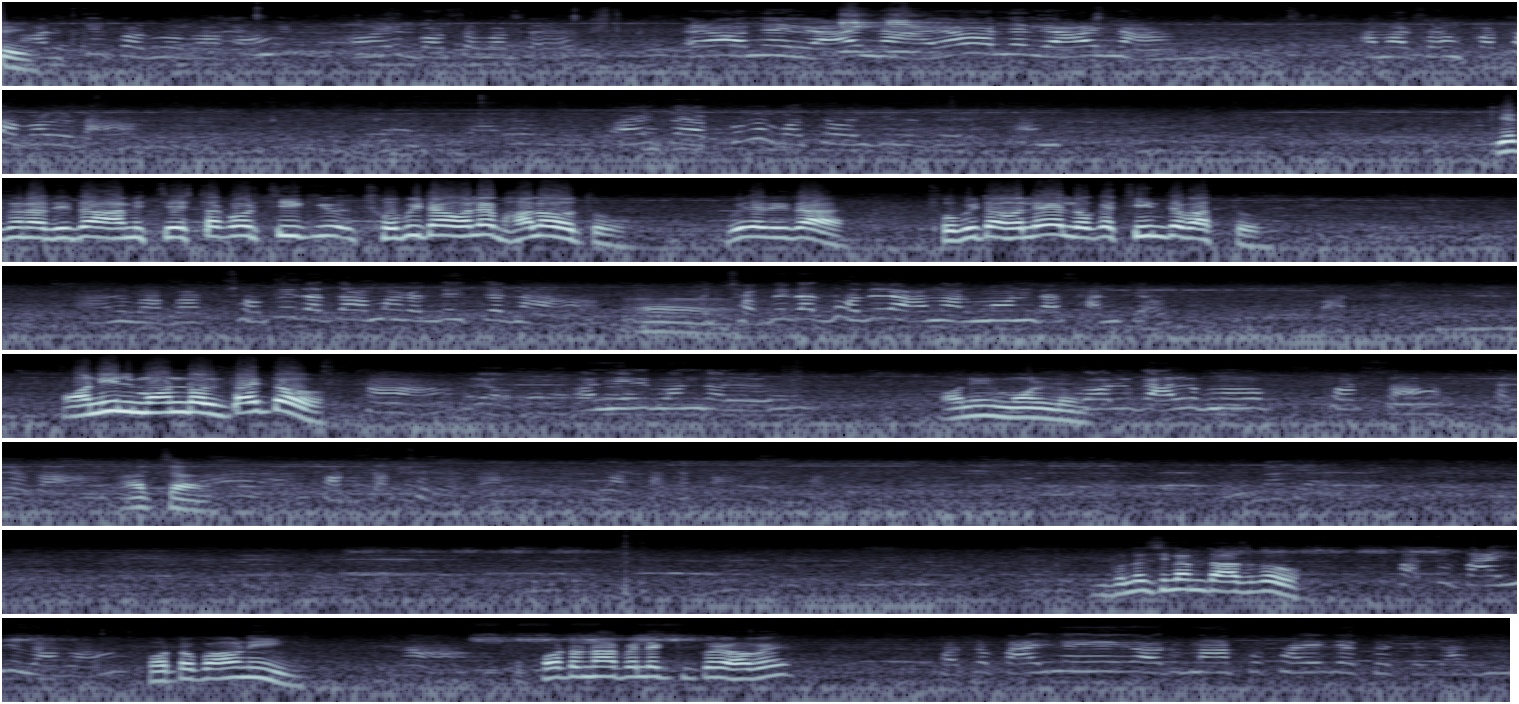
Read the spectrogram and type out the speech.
আর করব বাবা। ওই বসে বসে। এ অনেক আয় না এ অনেক আয় না। আমার সঙ্গে কথা বলে না। ওই তো এখনও বসে ওই কেঁদো না দিদা আমি চেষ্টা করছি কি ছবিটা হলে ভালো হতো। বুঝলে দিদা? ছবিটা হলে লোকে চিনতে পারতো। আর বাবা ছবিটা তো আমাকে দিচ্ছে না। হ্যাঁ। ছবিটা ধরলে আমার মনটা শান্তি হচ্ছে। অনিল মণ্ডল তাই তো? হ্যাঁ অনিল মন্ডল অনিল মুখ ফর্সা ছেলেটা। আচ্ছা। ফর্সা ছেলেটা বলেছিলাম তো আসব। ফটো পাইনি বাবা। ফটো পাওনি? ফটো না পেলে কি করে হবে? ফটো পাইনি আর মা কোথায় রেখেছে জানি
